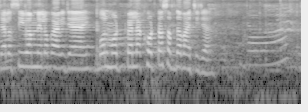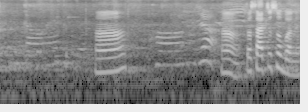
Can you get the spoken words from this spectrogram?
ચાલો, શિવમને લોકો આવી જાય. બોલ મોટ, પહેલાં ખોટો શબ્દ વાંચી જા. હા. હા, તો સાચું શું બને?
